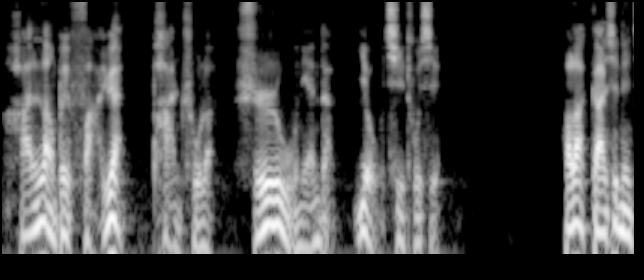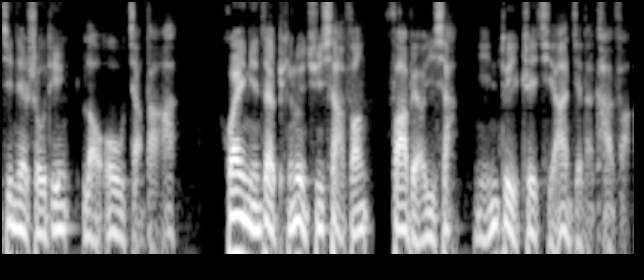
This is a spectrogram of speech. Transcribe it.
韩浪被法院判处了十五年的有期徒刑。好了，感谢您今天收听老欧讲大案，欢迎您在评论区下方。发表一下您对这起案件的看法。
